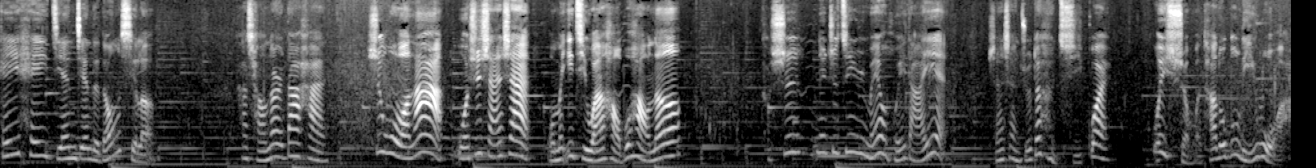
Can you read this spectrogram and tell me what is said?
黑黑尖尖的东西了。他朝那儿大喊：“是我啦！我是闪闪，我们一起玩好不好呢？”可是那只金鱼没有回答耶。闪闪觉得很奇怪，为什么它都不理我啊？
